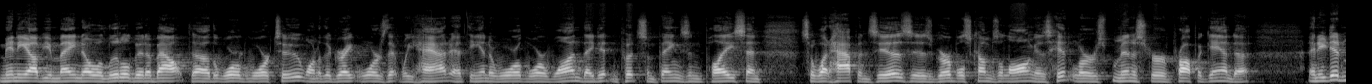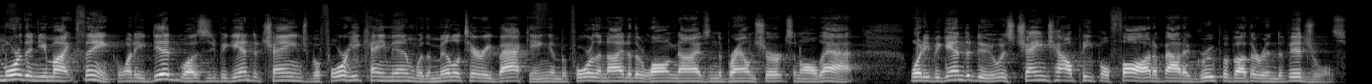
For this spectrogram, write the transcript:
Many of you may know a little bit about uh, the World War II, one of the great wars that we had at the end of World War I. They didn't put some things in place, and so what happens is, is Goebbels comes along as Hitler's minister of propaganda, and he did more than you might think. What he did was he began to change before he came in with a military backing and before the night of the long knives and the brown shirts and all that. What he began to do is change how people thought about a group of other individuals.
